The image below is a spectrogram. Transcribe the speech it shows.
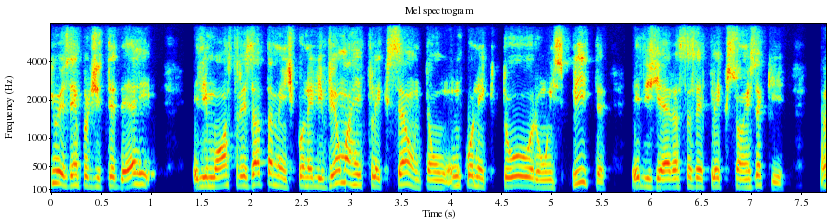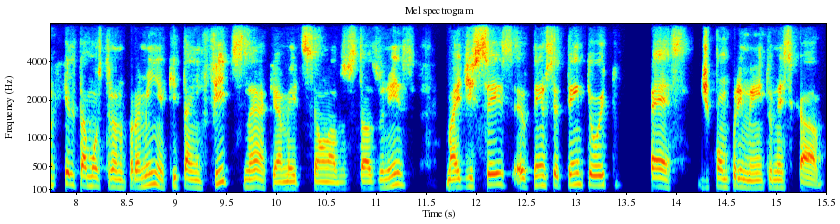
E o exemplo de TDR, ele mostra exatamente, quando ele vê uma reflexão, então um conector, um splitter, ele gera essas reflexões aqui. Então o que ele está mostrando para mim, aqui está em fits, né, que é a medição lá dos Estados Unidos, mas de 6, eu tenho 78 pés de comprimento nesse cabo.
